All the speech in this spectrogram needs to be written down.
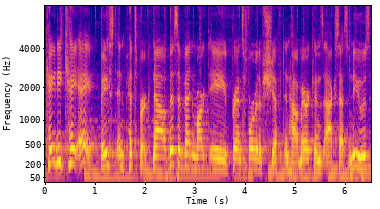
KDKA, based in Pittsburgh. Now, this event marked a transformative shift in how Americans access news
